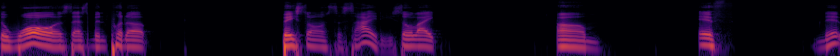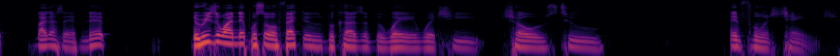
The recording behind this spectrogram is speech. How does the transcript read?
the walls that's been put up based on society. So like um if Nip, like I said, if Nip the reason why Nip was so effective was because of the way in which he chose to influence change.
